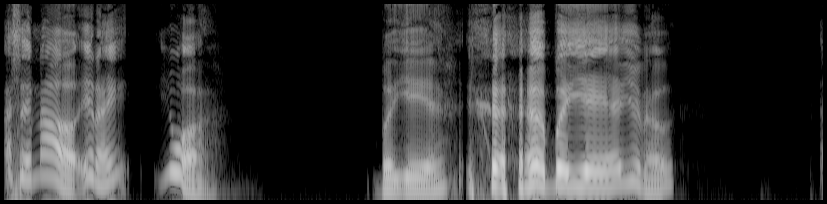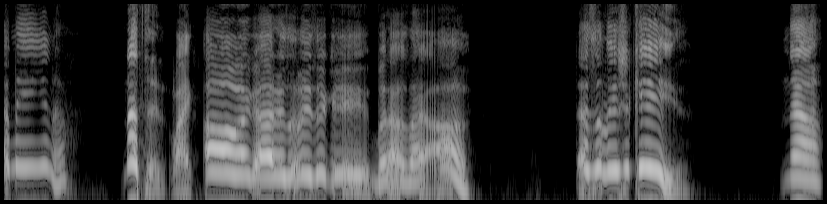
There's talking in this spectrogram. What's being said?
I said, "No, it ain't. You are." But yeah, but yeah, you know. I mean, you know, nothing like, oh my God, it's Alicia Keys. But I was like, oh, that's Alicia Keys. Now,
